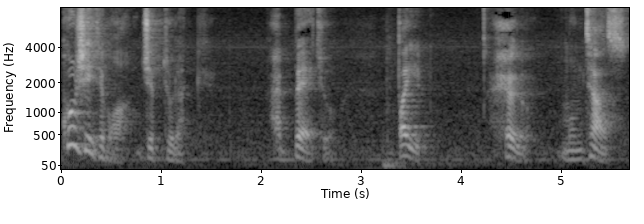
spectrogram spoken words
كل شيء تبغاه جبته لك. حبيته. طيب حلو ممتاز.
